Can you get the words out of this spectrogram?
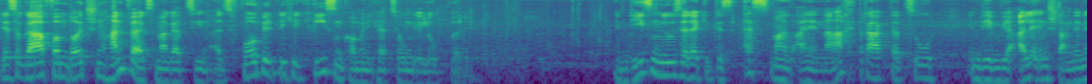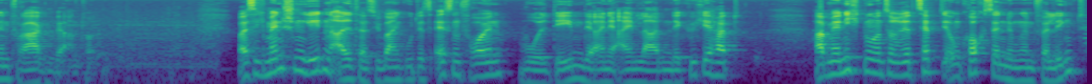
der sogar vom Deutschen Handwerksmagazin als vorbildliche Krisenkommunikation gelobt wurde. In diesem Newsletter gibt es erstmal einen Nachtrag dazu, in dem wir alle entstandenen Fragen beantworten. Weil sich Menschen jeden Alters über ein gutes Essen freuen, wohl dem, der eine einladende Küche hat, haben wir nicht nur unsere Rezepte und Kochsendungen verlinkt,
